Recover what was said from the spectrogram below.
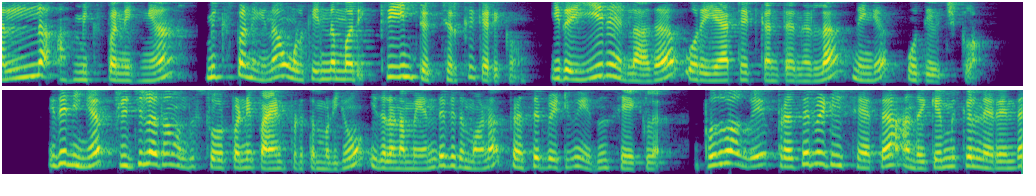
நல்லா மிக்ஸ் பண்ணிக்கங்க. மிக்ஸ் பண்ணிங்கன்னா உங்களுக்கு இந்த மாதிரி க்ரீம் டெக்ஸ்சருக்கு கிடைக்கும். இதை ஈரம் இல்லாத ஒரு ஏர்டைட் கண்டெய்னரில் நீங்கள் ஊற்றி வச்சுக்கலாம். இதை நீங்கள் ஃப்ரிட்ஜில் தான் வந்து ஸ்டோர் பண்ணி பயன்படுத்த முடியும். இதில் நம்ம எந்த விதமான ப்ரெசர்வேட்டிவும் எதுவும் சேர்க்கல. பொதுவாகவே ப்ரெசர்வேட்டிவ் சேர்த்த அந்த கெமிக்கல் நிறைந்த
